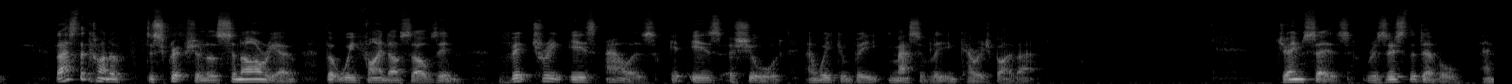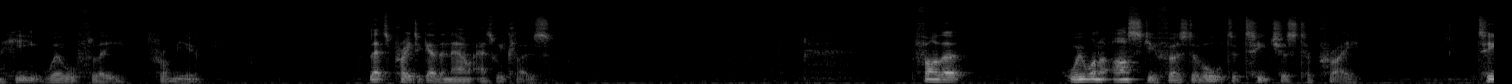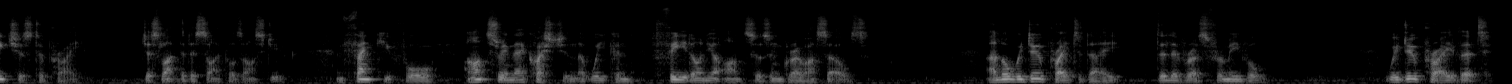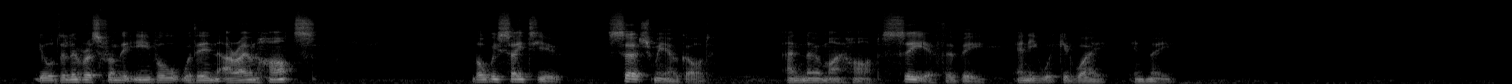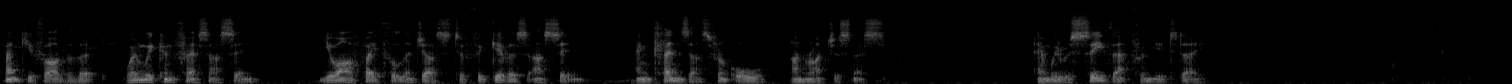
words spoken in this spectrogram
That's the kind of description of the scenario that we find ourselves in. Victory is ours, it is assured, and we can be massively encouraged by that. James says, resist the devil and he will flee from you. Let's pray together now as we close. Father, we want to ask you first of all to teach us to pray. Teach us to pray, just like the disciples asked you. And thank you for answering their question that we can feed on your answers and grow ourselves. And Lord, we do pray today, deliver us from evil. We do pray that you'll deliver us from the evil within our own hearts Lord, we say to you, Search me, O God, and know my heart. See if there be any wicked way in me. Thank you, Father, that when we confess our sin, you are faithful and just to forgive us our sin and cleanse us from all unrighteousness. And we receive that from you today.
